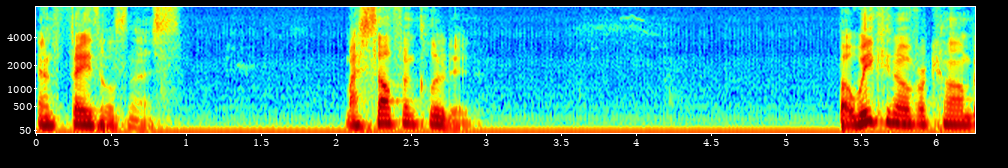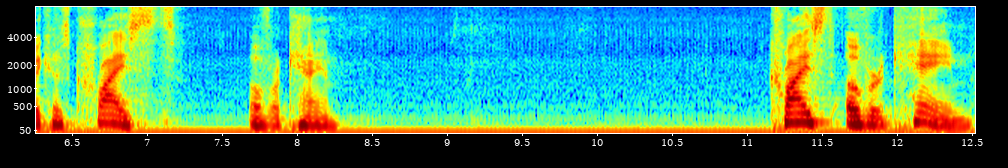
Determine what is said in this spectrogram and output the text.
and faithlessness, myself included. But we can overcome because Christ overcame. Christ overcame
